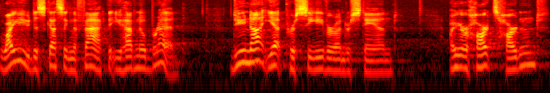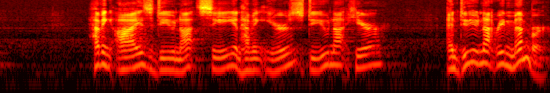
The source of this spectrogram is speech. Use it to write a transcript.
why are you discussing the fact that you have no bread? Do you not yet perceive or understand? Are your hearts hardened? Having eyes, do you not see? And having ears, do you not hear? And do you not remember?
